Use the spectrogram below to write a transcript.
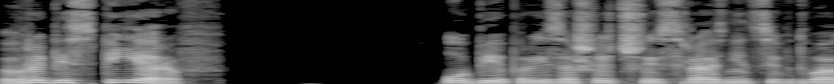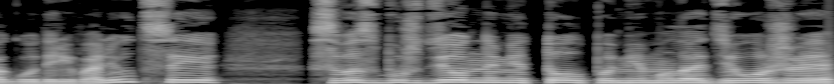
в Робеспьеров. Обе произошедшие с разницей в два года революции, с возбужденными толпами молодежи,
